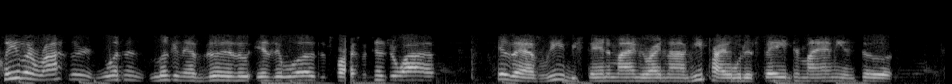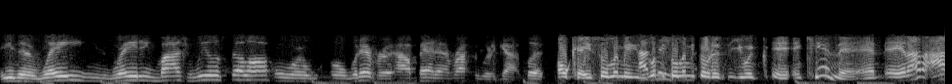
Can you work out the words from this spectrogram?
Cleveland roster wasn't looking as good as as it was as far as potential wise, his ass he'd be staying in Miami right now. He probably would have stayed to Miami until either Wade Wade and Bosh wheels fell off or or whatever. How bad that roster would have got. But Okay, so let me I let me so let me throw this to you and, and, and Ken then, and and I, I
